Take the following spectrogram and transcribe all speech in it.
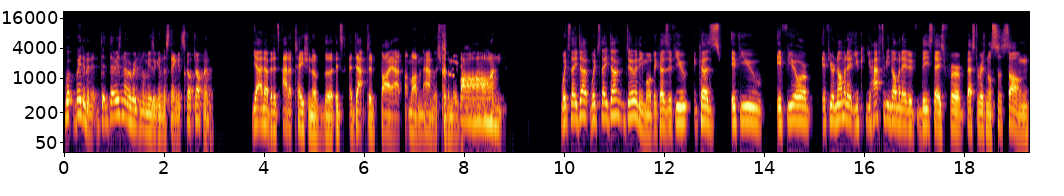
wait a minute. There is no original music in The Sting. It's Scott Joplin. Yeah, I know, but it's adaptation of the. It's adapted by uh, Marvin Hamlisch for the movie. On. Which they don't, which they don't do anymore because if you because if you if you're if you're nominated, you you have to be nominated these days for best original song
